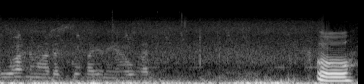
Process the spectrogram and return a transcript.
Nakuha ng mga dagko kaya na ihawan. Oo. Kurente. Malagi, baruto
